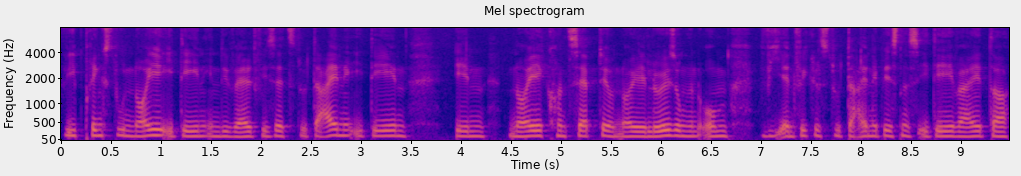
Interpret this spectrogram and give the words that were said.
wie bringst du neue Ideen in die Welt, wie setzt du deine Ideen in neue Konzepte und neue Lösungen um? Wie entwickelst du deine Business-Idee weiter?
